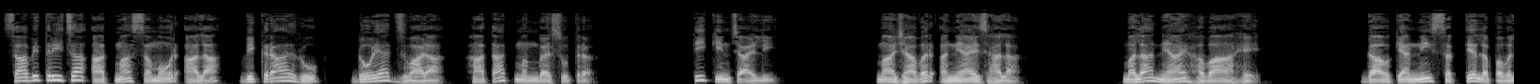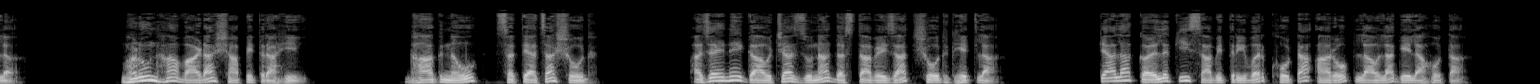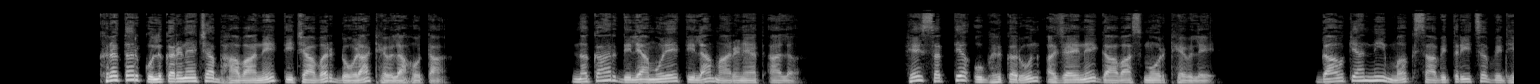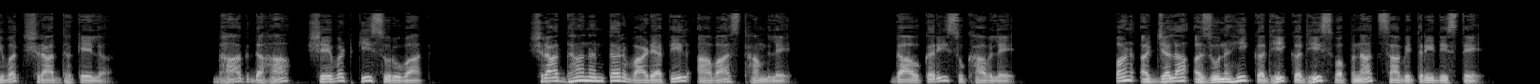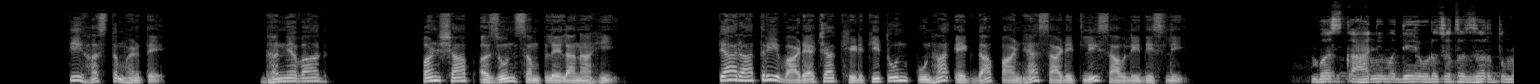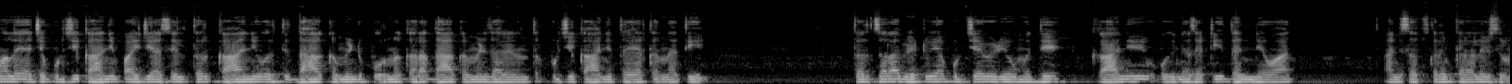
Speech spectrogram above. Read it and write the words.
सावित्रीचा आत्मा समोर आला विकराळ रूप डोळ्यात ज्वाळा हातात मंगळसूत्र. ती किंचाळली. माझ्यावर अन्याय झाला. मला न्याय हवा आहे. गावक्यांनी सत्य लपवलं. म्हणून हा वाडा शापित राहील. भाग नऊ सत्याचा शोध. अजयने गावच्या जुना दस्तावेजात शोध घेतला. त्याला कळलं की सावित्रीवर खोटा आरोप लावला गेला होता. खरं तर कुलकर्ण्याच्या भावाने तिच्यावर डोळा ठेवला होता. नकार दिल्यामुळे तिला मारण्यात आलं. हे सत्य उघड करून अजयने गावासमोर ठेवले. गावक्यांनी मग सावित्रीचं विधिवत श्राद्ध केलं. भाग दहा शेवट की सुरुवात. श्राद्धानंतर वाड्यातील आवाज थांबले. गावकरी सुखावले. पण अज्जला अजूनही कधी कधी स्वप्नात सावित्री दिसते. ती हस्त म्हणते. धन्यवाद. पण शाप अजून संपलेला नाही. त्या रात्री वाड्याच्या खिडकीतून पुन्हा एकदा पांढ्या साडीतली सावली दिसली. बस कहाणीमध्ये एवढंच होतं. जर तुम्हाला याच्या पुढची कहाणी पाहिजे असेल तर कहाणीवरती दहा कमेंट पूर्ण करा. दहा कमेंट झाल्यानंतर पुढची कहाणी तयार करण्यात येईल. तर चला भेटूया पुढच्या व्हिडिओमध्ये. कहाणी बघण्यासाठी धन्यवाद आणि सबस्क्राईब करायला विसरू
